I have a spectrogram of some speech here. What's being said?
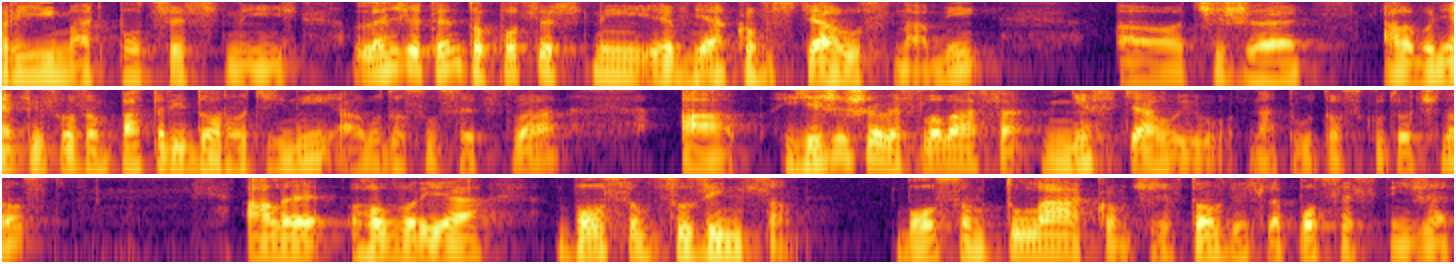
prijímať pocestných. Lenže tento pocestný je v nejakom vzťahu s nami, čiže alebo nejakým spôsobom patrí do rodiny alebo do susedstva. A Ježišové slová sa nesťahujú na túto skutočnosť, ale hovoria, bol som cudzincom, bol som tulákom, čiže v tom zmysle pocestný, že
